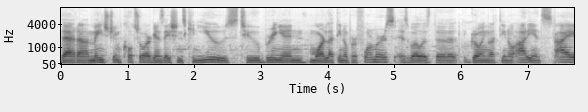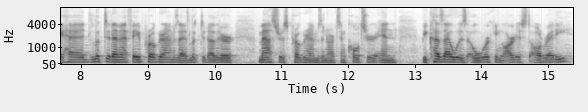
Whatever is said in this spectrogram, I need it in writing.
that uh, mainstream cultural organizations can use to bring in more Latino performers as well as the growing Latino audience. I had looked at MFA programs, I had looked at other master's programs in arts and culture, and because I was a working artist already,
